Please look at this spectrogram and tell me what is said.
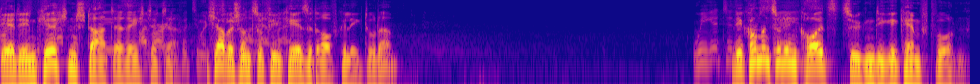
der den Kirchenstaat errichtete. Ich habe schon zu viel Käse draufgelegt, oder? Wir kommen zu den Kreuzzügen, die gekämpft wurden.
